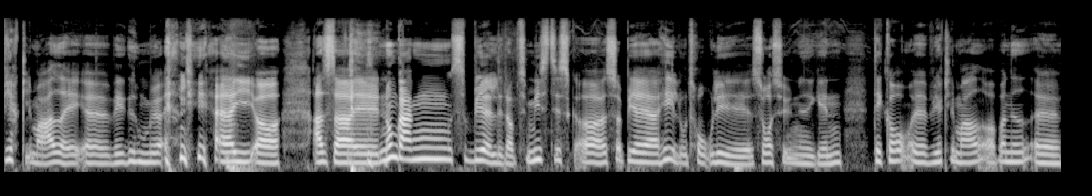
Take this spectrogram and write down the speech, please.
virkelig meget af, øh, hvilket humør jeg lige er i. Og altså, øh, nogle gange så bliver jeg lidt optimistisk, og så bliver jeg helt utrolig øh, sortsynet igen. Det går øh, virkelig meget op og ned. Øh,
